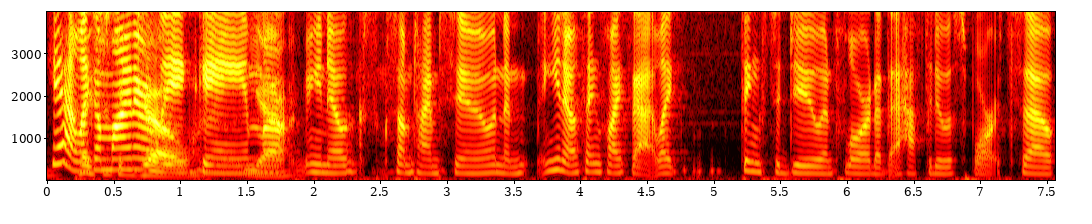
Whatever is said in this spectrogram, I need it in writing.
yeah, like a minor league game, Yeah. or, you know, sometime soon, and you know things like that, like things to do in Florida that have to do with sports. So,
